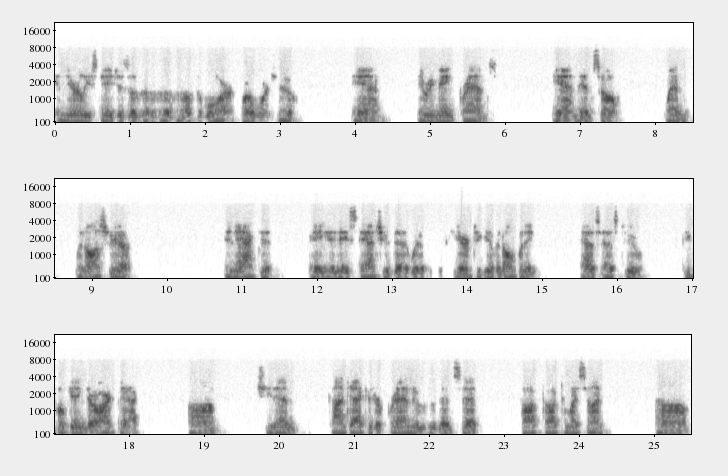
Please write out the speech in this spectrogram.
in the early stages of, of, of the war, World War II, and they remained friends. And and so when when Austria enacted a, a statute that would appear to give an opening as as to people getting their art back, um, she then contacted her friend who, who then said, talk, talk to my son. Um,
